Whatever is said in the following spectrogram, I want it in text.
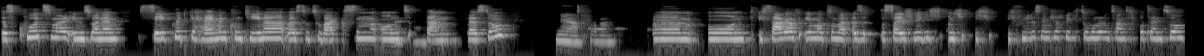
das kurz mal in so einem sacred geheimen Container, weißt du, zu wachsen und dann, weißt du? Ja, voll. Ähm, und ich sage auch immer zum Beispiel, also das sage ich wirklich, und ich, ich, ich fühle das nämlich auch wirklich zu 120 Prozent so,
